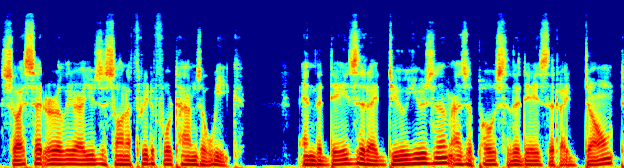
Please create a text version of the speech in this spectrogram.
So I said earlier, I use the sauna three to four times a week. And the days that I do use them, as opposed to the days that I don't,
